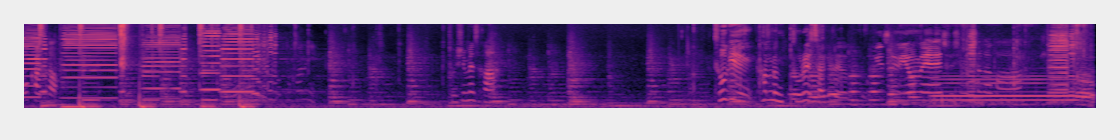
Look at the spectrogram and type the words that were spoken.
어 간다. 조심해서 가. 저기 한 명 돌에 자기래. 거기서 위험해. 조심히 찾아가.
